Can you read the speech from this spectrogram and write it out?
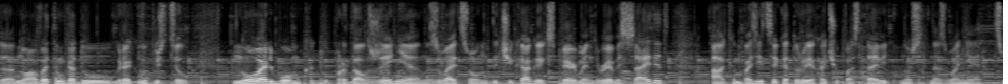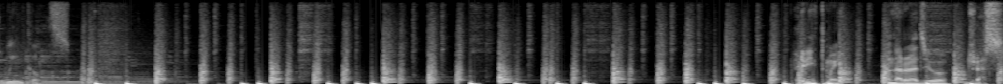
а, ну а в этом году Грег выпустил новый альбом, как бы продолжение, называется он The Chicago Experiment Revisited, а композиция, которую я хочу поставить, носит название Twinkles. Ритмы на радио джаз.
